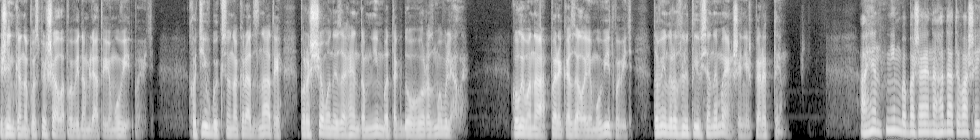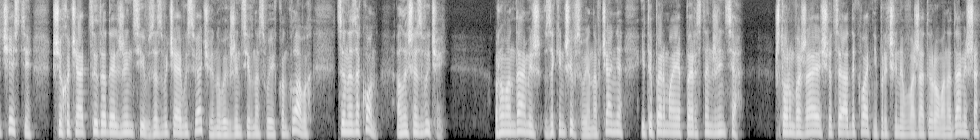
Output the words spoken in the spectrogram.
Жінка не поспішала повідомляти йому відповідь. Хотів би ксенократ знати, про що вони з агентом Німба так довго розмовляли. Коли вона переказала йому відповідь, то він розлютився не менше, ніж перед тим. Агент Німба бажає нагадати вашій честі, що, хоча цитадель жінців зазвичай висвячує нових жінців на своїх конклавах, це не закон, а лише звичай. Роман Даміш закінчив своє навчання і тепер має перстень жінця. Шторм вважає, що це адекватні причини вважати Романа Даміша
